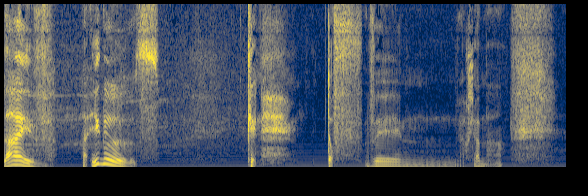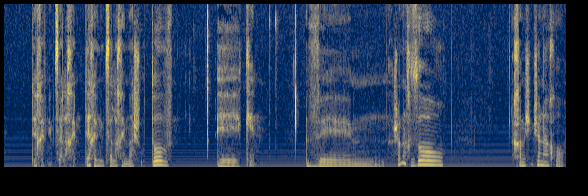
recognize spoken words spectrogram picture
live, ה Eagles. כן. טוב, ו... ועכשיו מה? תכף נמצא לכם, תכף נמצא לכם משהו טוב. אה, כן. ועכשיו נחזור 50 שנה אחורה.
